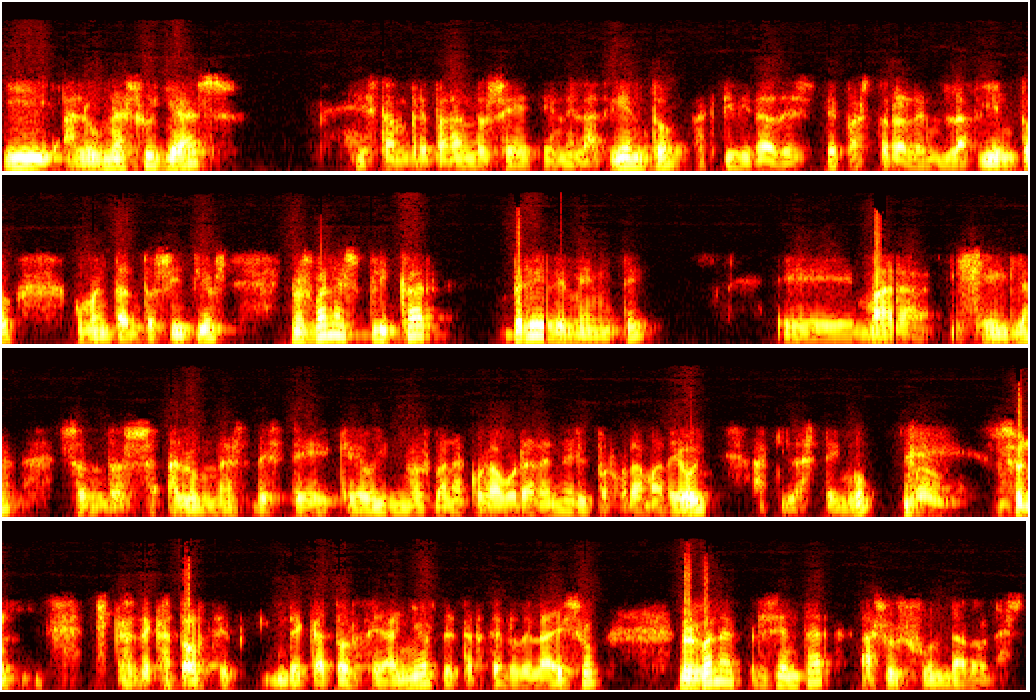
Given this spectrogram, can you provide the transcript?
y alumnas suyas están preparándose en el Adviento, actividades de pastoral en el Adviento, como en tantos sitios, nos van a explicar brevemente eh, Mara y Sheila son dos alumnas de este que hoy nos van a colaborar en el programa de hoy. Aquí las tengo. son chicas de 14, de 14 años, de tercero de la ESO. Nos van a presentar a sus fundadoras.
